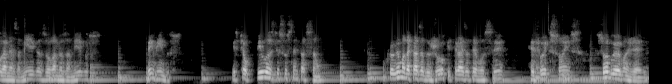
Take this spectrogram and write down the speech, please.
Olá, minhas amigas, olá, meus amigos. Bem-vindos. Este é o Pílulas de Sustentação, um programa da Casa do Jô que traz até você reflexões sobre o Evangelho.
